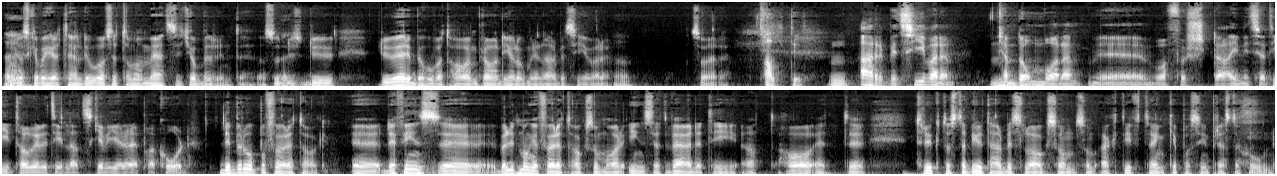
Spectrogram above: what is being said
Om jag ska vara helt ärlig oavsett om man mäter sitt jobb eller inte Alltså du, du, du, är i behov av att ha en bra dialog med din arbetsgivare ja. Så är det Alltid mm. Arbetsgivaren mm. Kan de vara, eh, vara första initiativtagare till att ska vi göra det på ackord? Det beror på företag eh, det finns eh, väldigt många företag som har insett värdet i att ha ett eh, tryggt och stabilt arbetslag som, som aktivt tänker på sin prestation.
